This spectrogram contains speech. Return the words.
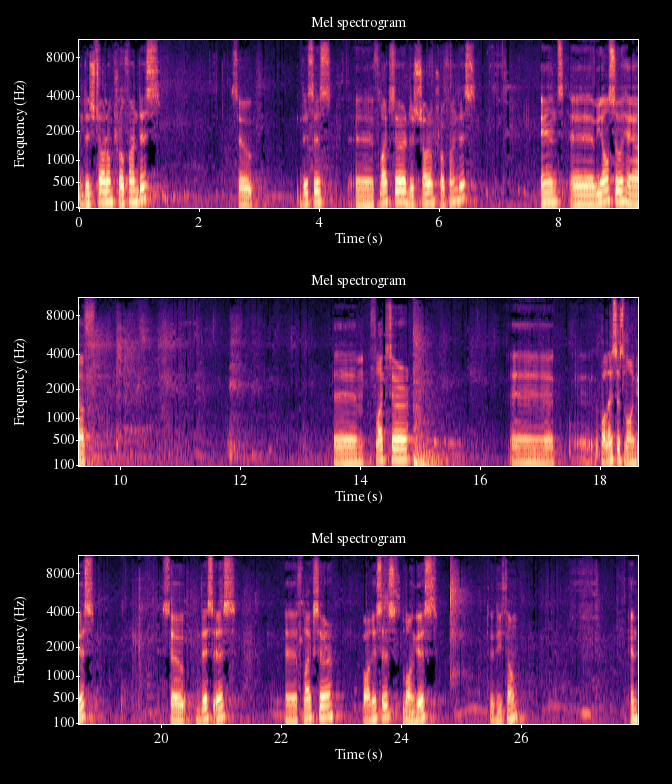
digitorum profundus. So this is uh, flexor digitorum profundus. And uh, we also have um, flexor uh, pollicis longus. So this is uh, flexor pollicis longus to the thumb. And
